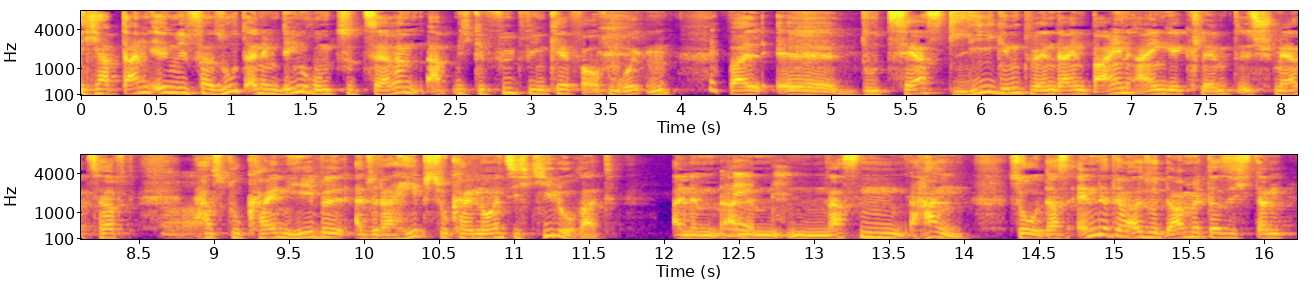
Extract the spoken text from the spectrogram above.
ich habe dann irgendwie versucht, an dem Ding rumzuzerren, hab mich gefühlt wie ein Käfer auf dem Rücken, weil äh, du zerrst liegend, wenn dein Bein eingeklemmt ist, schmerzhaft, oh. hast du keinen Hebel, also da hebst du kein 90 Kilo Rad an einem, nee. an einem nassen Hang. So, das endete also damit, dass ich dann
